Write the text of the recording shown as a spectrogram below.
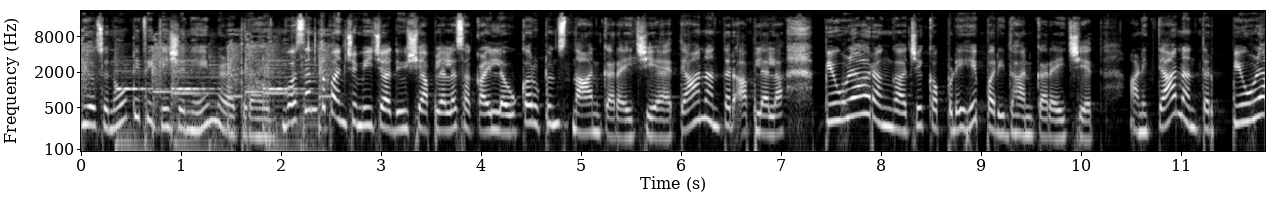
व्हिडिओचं नोटिफिकेशन हे मिळत राहील. वसंत पंचमीच्या दिवशी आपल्याला सकाळी लवकर उठून स्नान करायची आहे. त्यानंतर आपल्याला पिवळ्या रंगाचे कपडे हे परिधान करायचे आहेत. आणि त्यानंतर पिवळ्या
